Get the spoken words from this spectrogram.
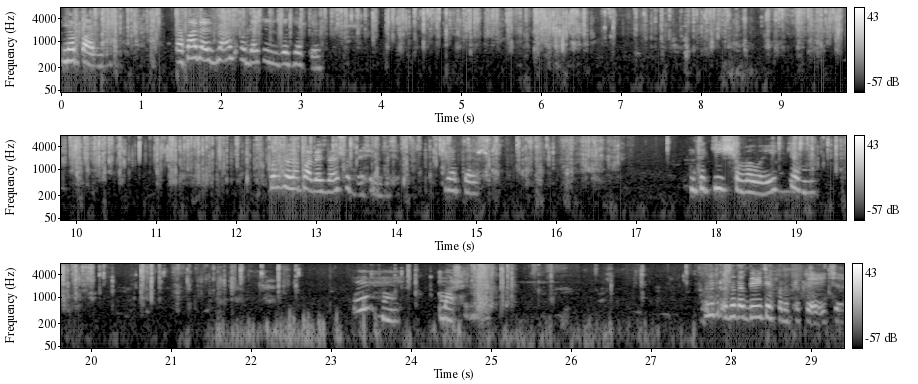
Напевно. А пам'ять знає, що 10 з 10. Просто на пам'ять знаю, що 10 з 10. Я теж. Такі ще великі. Мгм. Маша. Ви просто так дивіться, як вони приклеюються.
